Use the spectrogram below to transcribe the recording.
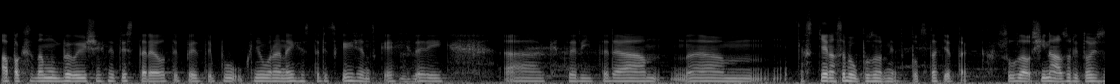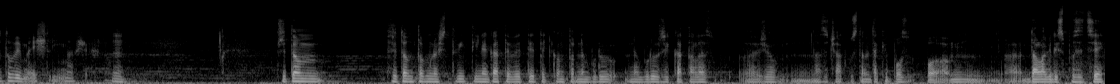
a pak se tam objevují všechny ty stereotypy typu ukňouraných hysterických ženských, mm-hmm. který který teda um, chtějí na sebe upozornit. V podstatě tak jsou další názory toho, že si to vymýšlíme všechno. Hmm. Přitom při tom to množství té negativity, teď to nebudu, nebudu říkat, ale eh, že na začátku jste mi taky po, po, um, dala k dispozici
